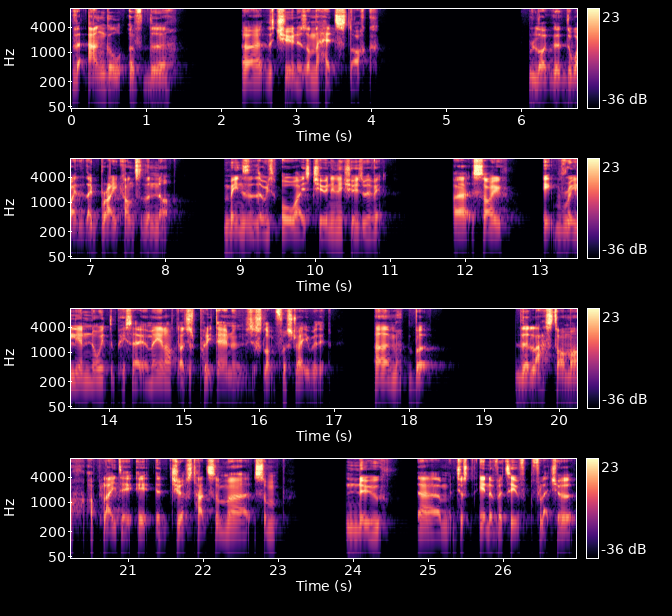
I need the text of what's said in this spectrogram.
the angle of the uh, the tuners on the headstock, like the, the way that they break onto the nut, means that there is always tuning issues with it. Uh, so it really annoyed the piss out of me, and I, I just put it down and was just like frustrated with it. Um, but the last time I, I played it, it had just had some uh, some new, um, just innovative Fletcher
